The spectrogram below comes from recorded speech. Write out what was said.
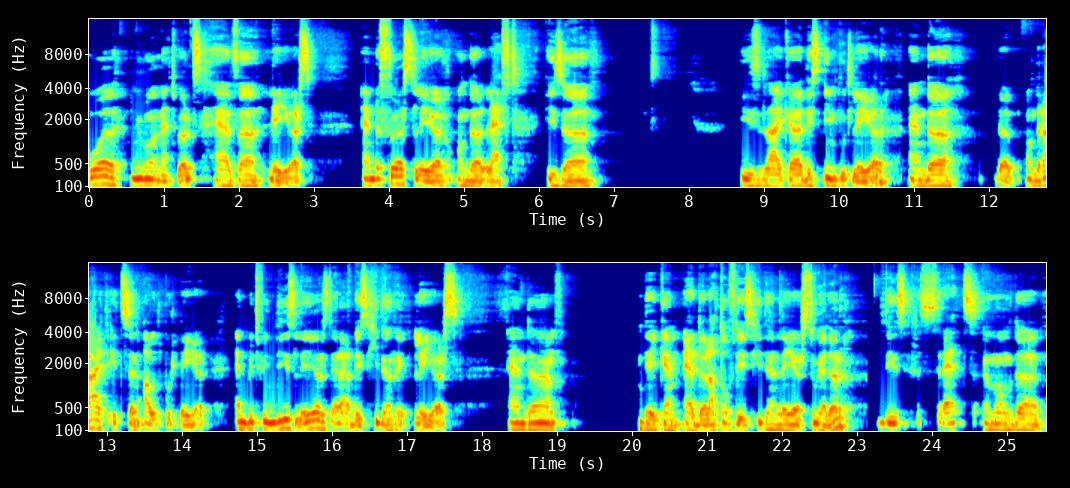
all neural networks have uh, layers. And the first layer on the left is a uh, is like uh, this input layer. And uh, the, on the right it's an output layer. And between these layers there are these hidden layers. And um, they can add a lot of these hidden layers together these threads among the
